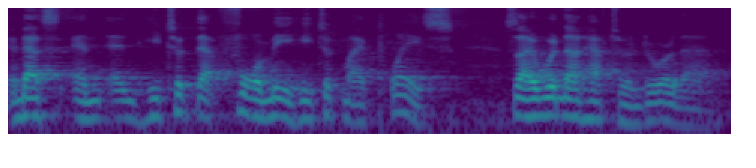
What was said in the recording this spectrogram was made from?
And that's and, and he took that for me. He took my place so I would not have to endure that.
